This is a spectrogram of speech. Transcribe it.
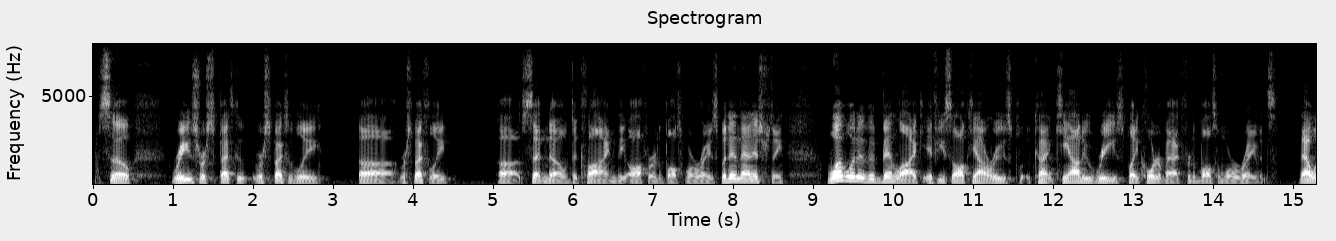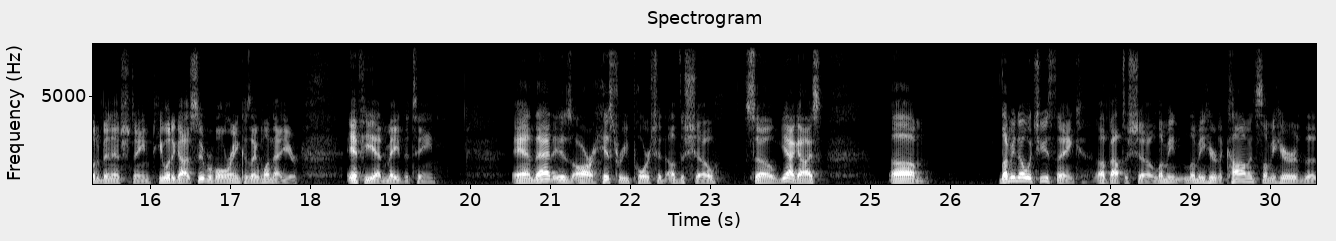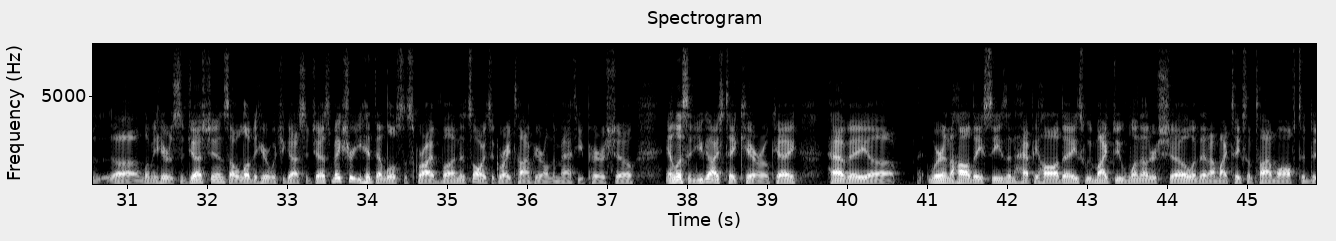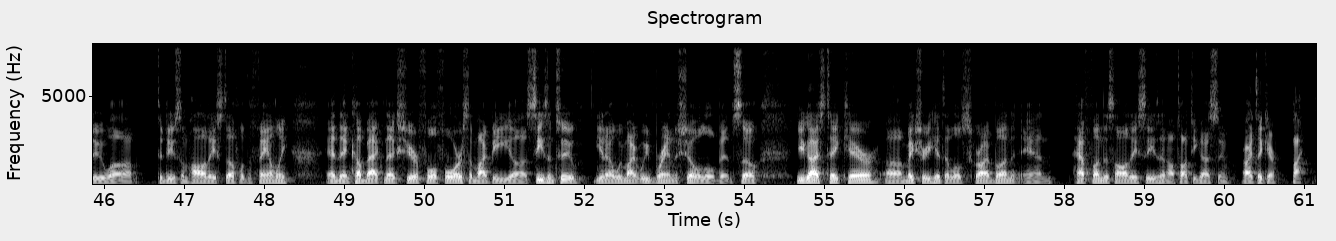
So Reeves respect, respectively, uh, respectfully uh, said no, declined the offer of the Baltimore Ravens. But isn't that interesting? What would have it been like if you saw Keanu Reeves, Keanu Reeves play quarterback for the Baltimore Ravens? That would have been interesting. He would have got a Super Bowl ring because they won that year if he had made the team. And that is our history portion of the show. So, yeah, guys. Um, let me know what you think about the show. Let me let me hear the comments. Let me hear the uh, let me hear the suggestions. I would love to hear what you guys suggest. Make sure you hit that little subscribe button. It's always a great time here on the Matthew Paris Show. And listen, you guys take care. Okay, have a uh, we're in the holiday season. Happy holidays. We might do one other show, and then I might take some time off to do uh, to do some holiday stuff with the family, and then come back next year full force. It might be uh, season two. You know, we might rebrand the show a little bit. So you guys take care. Uh, make sure you hit that little subscribe button and have fun this holiday season. I'll talk to you guys soon. All right, take care. Bye.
